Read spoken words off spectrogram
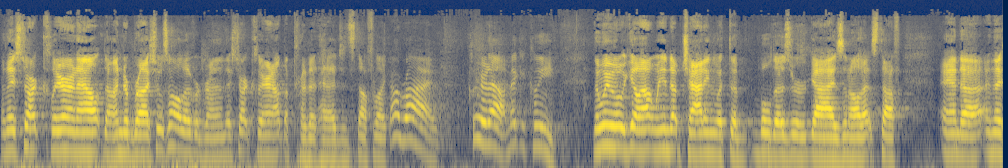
and they start clearing out the underbrush. It was all overgrown. They start clearing out the privet hedge and stuff. We're like, all right, clear it out, make it clean. Then we, we go out and we end up chatting with the bulldozer guys and all that stuff. And, uh, and, they,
